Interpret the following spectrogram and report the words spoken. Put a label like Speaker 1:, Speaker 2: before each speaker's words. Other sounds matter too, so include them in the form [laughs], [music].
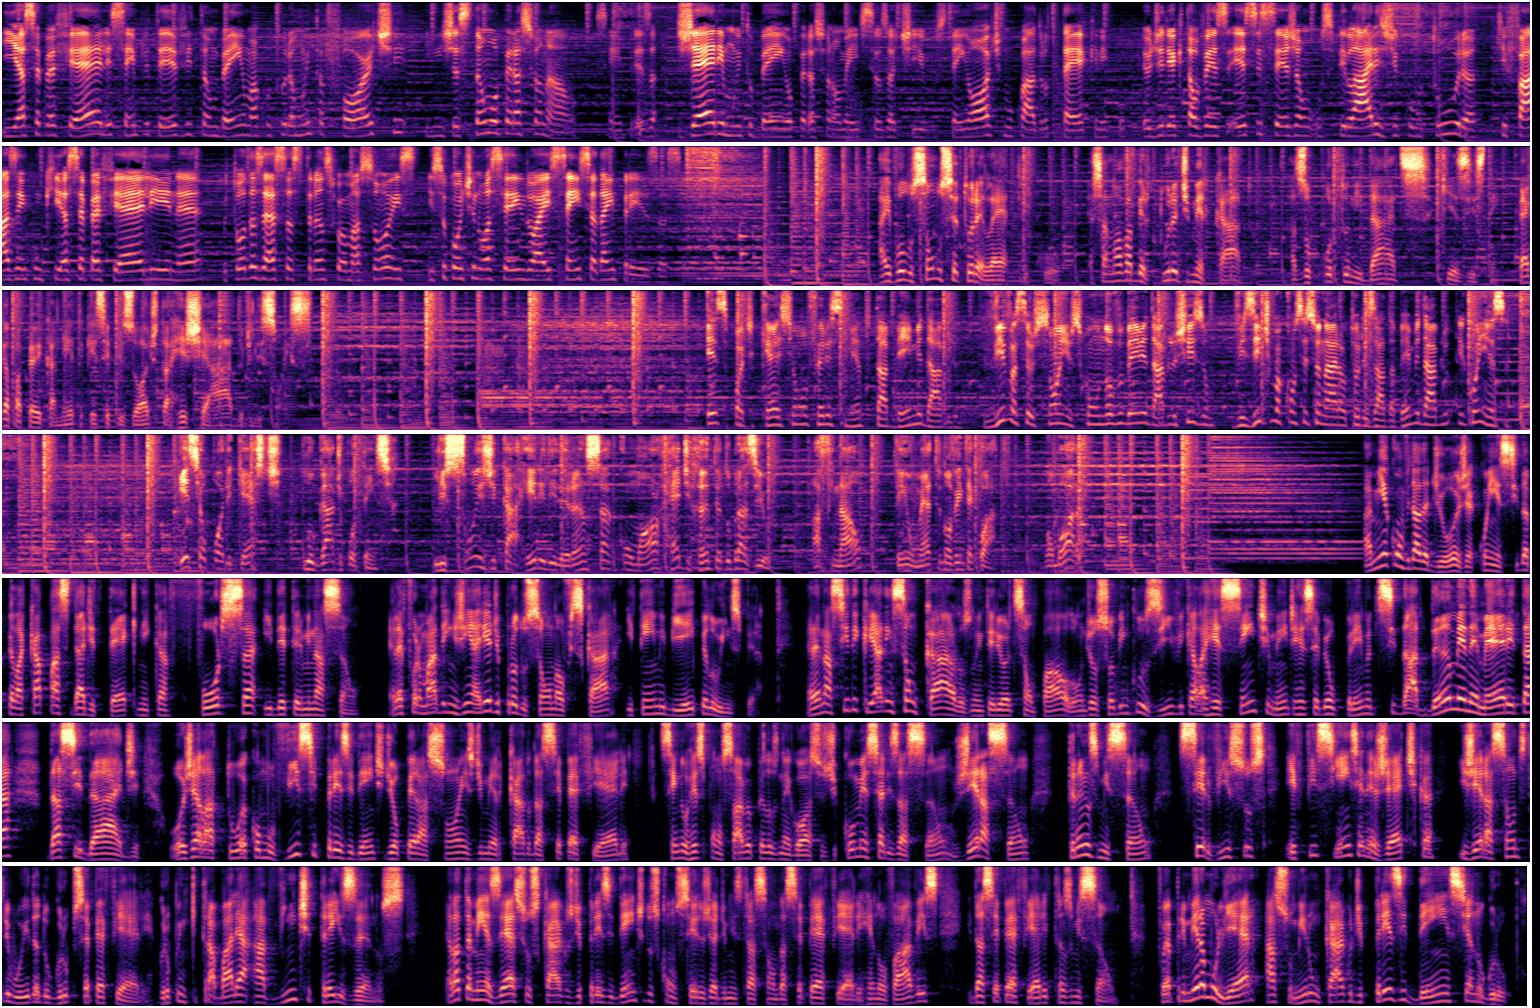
Speaker 1: E a CPFL sempre teve também uma cultura muito forte em gestão operacional. Assim, a empresa gere muito bem operacionalmente seus ativos, tem ótimo quadro técnico. Eu diria que talvez esses sejam os pilares de cultura que fazem com que a CPFL, né, por todas essas transformações, isso continua sendo a essência da empresa. Assim.
Speaker 2: A evolução do setor elétrico, essa nova abertura de mercado, as oportunidades que existem. Pega papel e caneta que esse episódio está recheado de lições.
Speaker 3: Esse podcast é um oferecimento da BMW. Viva seus sonhos com o novo BMW X1. Visite uma concessionária autorizada BMW e conheça.
Speaker 2: Esse é o podcast Lugar de Potência. Lições de carreira e liderança com o maior headhunter do Brasil. Afinal, tem 1,94m. Vambora? A minha convidada de hoje é conhecida pela capacidade técnica, força e determinação. Ela é formada em engenharia de produção na UFSCar e tem MBA pelo INSPER. Ela é nascida e criada em São Carlos, no interior de São Paulo, onde eu soube inclusive que ela recentemente recebeu o prêmio de cidadã benemérita da cidade. Hoje ela atua como vice-presidente de operações de mercado da CPFL, sendo responsável pelos negócios de comercialização, geração, transmissão, serviços, eficiência energética e geração distribuída do Grupo CPFL, grupo em que trabalha há 23 anos. Ela também exerce os cargos de presidente dos conselhos de administração da CPFL Renováveis e da CPFL Transmissão. Foi a primeira mulher a assumir um cargo de presidência no grupo.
